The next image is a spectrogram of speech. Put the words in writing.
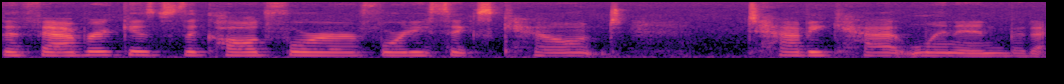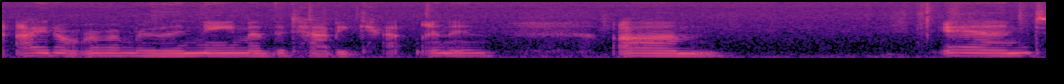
The fabric is the called for 46 count tabby cat linen, but I don't remember the name of the tabby cat linen. Um, and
